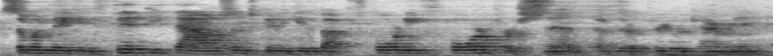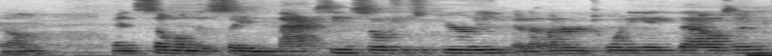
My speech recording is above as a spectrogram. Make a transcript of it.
Someone making fifty thousand is going to get about forty-four percent of their pre-retirement income, and someone that's say maxing Social Security at one hundred twenty-eight thousand,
